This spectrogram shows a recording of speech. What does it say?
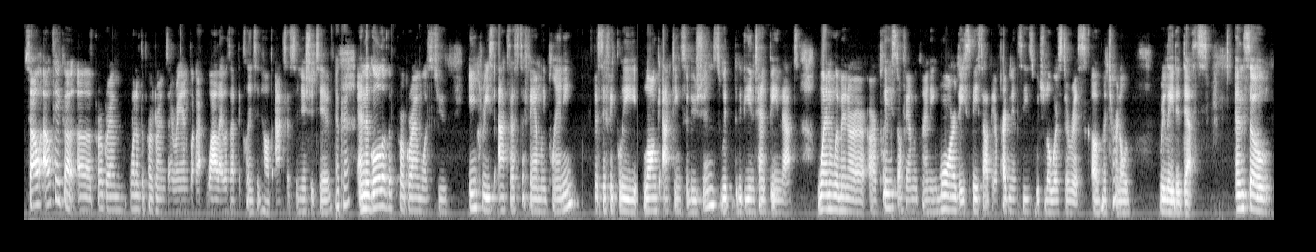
So I'll, I'll take a, a, program, one of the programs I ran while I was at the Clinton Health Access Initiative. Okay. And the goal of the program was to increase access to family planning specifically long acting solutions with, with the intent being that when women are, are placed on family planning more, they space out their pregnancies, which lowers the risk of maternal related deaths. And so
